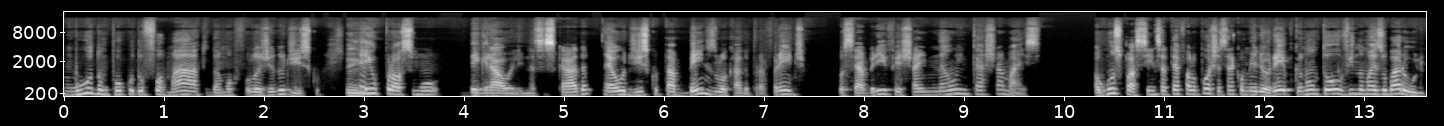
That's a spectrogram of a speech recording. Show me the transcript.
muda um pouco do formato, da morfologia do disco. Sim. E aí o próximo degrau ali nessa escada é o disco tá bem deslocado para frente, você abrir e fechar e não encaixar mais. Alguns pacientes até falam, poxa, será que eu melhorei? Porque eu não estou ouvindo mais o barulho.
